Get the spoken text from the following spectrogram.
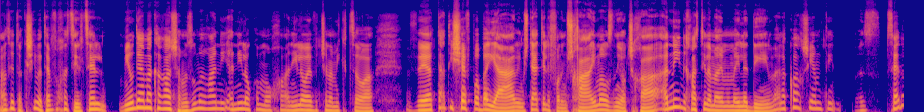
אמרתי לו, תקשיב, הטלפון שלך צלצל, מי יודע מה קרה שם? אז הוא אומר, אני, אני לא כמוך, אני לא אוהבת של המקצוע, ואתה תשב פה בים עם שתי הטלפונים שלך, עם האוזניות שלך, אני נכנסתי למים עם הילדים, והלקוח שימתין. אז בסדר,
